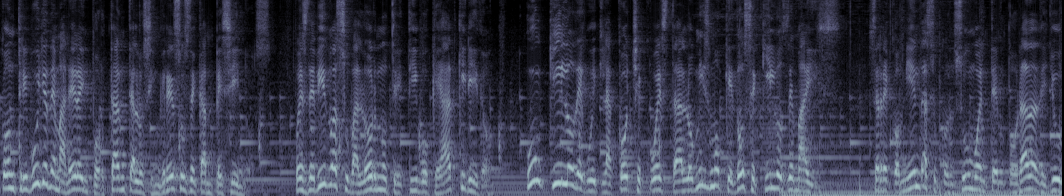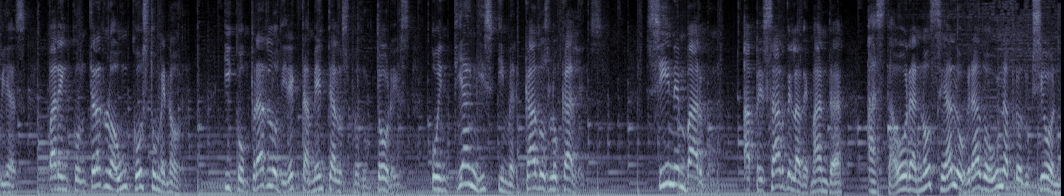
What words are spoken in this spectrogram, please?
contribuye de manera importante a los ingresos de campesinos pues debido a su valor nutritivo que ha adquirido, un kilo de huitlacoche cuesta lo mismo que 12 kilos de maíz. Se recomienda su consumo en temporada de lluvias para encontrarlo a un costo menor y comprarlo directamente a los productores o en tianguis y mercados locales. Sin embargo, a pesar de la demanda, hasta ahora no se ha logrado una producción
